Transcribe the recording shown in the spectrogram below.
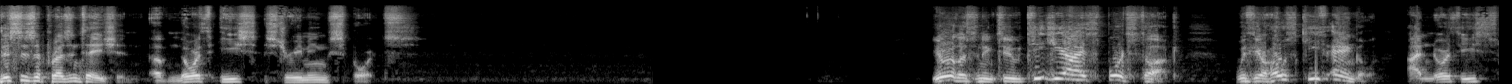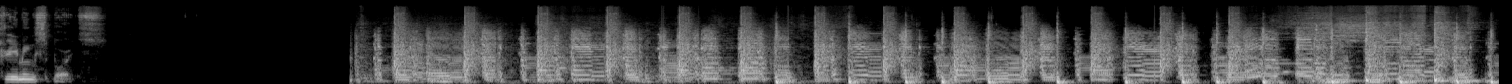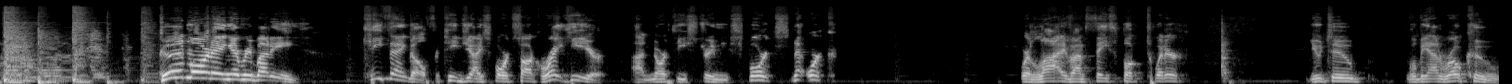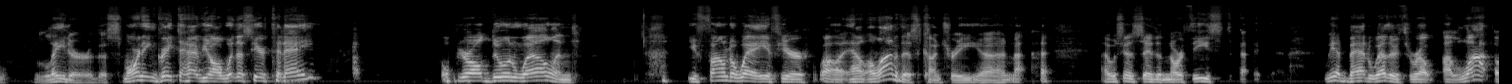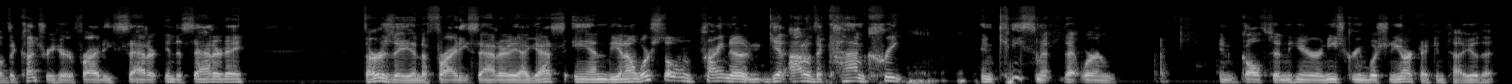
This is a presentation of Northeast Streaming Sports. You're listening to TGI Sports Talk with your host Keith Angle on Northeast Streaming Sports. Good morning, everybody. Keith Engel for TGI Sports Talk right here on Northeast Streaming Sports Network. We're live on Facebook, Twitter, YouTube. We'll be on Roku later this morning. Great to have you all with us here today. Hope you're all doing well and you found a way if you're, well, a lot of this country, uh, not, I was going to say the Northeast, uh, we had bad weather throughout a lot of the country here Friday, Saturday into Saturday, Thursday into Friday, Saturday, I guess. And you know, we're still trying to get out of the concrete encasement that we're in, engulfed in here in East Greenbush, New York. I can tell you that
